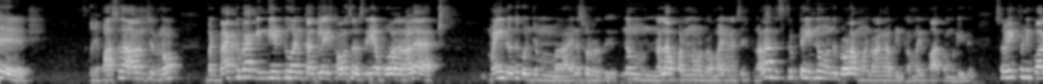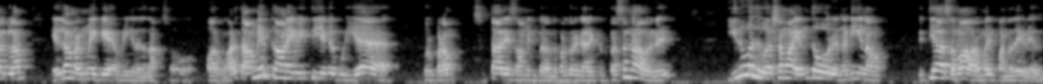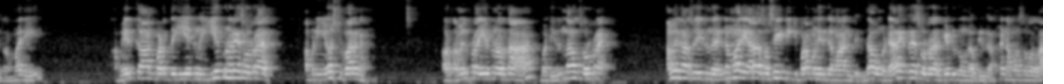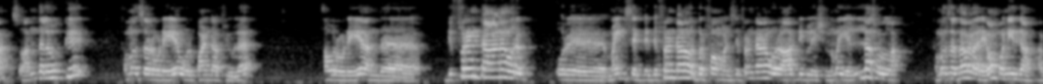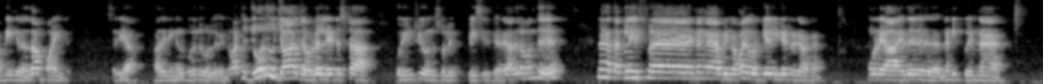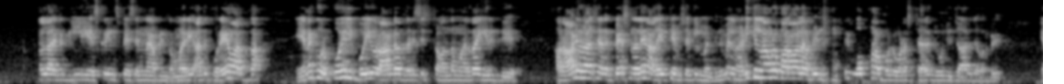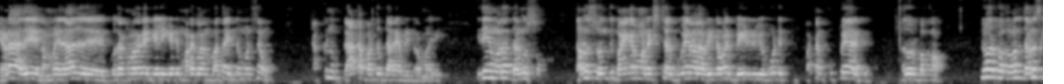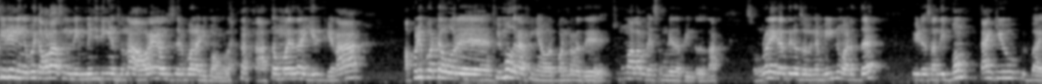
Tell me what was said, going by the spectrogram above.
கொஞ்சம் ஃபாஸ்ட்டாக தான் ஆரம்பிச்சிருக்கணும். But back to back Indian two and Thug Life commercial சரியாக போகாதனால மைண்ட் வந்து கொஞ்சம் என்ன சொல்கிறது இன்னும் நல்லா பண்ணணுன்ற மாதிரி நினச்சிருக்கனால அந்த ஸ்கிரிப்டை இன்னும் வந்து ப்ரோலாங் பண்ணுறாங்க அப்படின்ற மாதிரி பார்க்க முடியுது. ஸோ வெயிட் பண்ணி பார்க்கலாம். எல்லாம் நன்மைக்கே அப்படிங்கிறது தான். ஸோ பார்ப்போம். அடுத்து அமீர் கானை வைத்து இயக்கக்கூடிய ஒரு படம் சித்தாரே சாமின் பேர். அந்த படத்துடைய டைரக்டர் பிரசன்னா அவர்கள் இருபது வருஷமாக எந்த ஒரு நடிகனும் வித்தியாசமாக அவரை மாதிரி பண்ணதே கிடையாதுன்ற மாதிரி அமீர் கான் படத்தை இயக்குனர் இயக்குனரே சொல்கிறார் அப்போ நீங்கள் யோசிச்சு பாருங்கள் அவர் தமிழ் பட இயக்குனர் தான் பட் இருந்தாலும் சொல்கிறேன் அமீர் கான் சொல்லிட்டு இருந்தார் இந்த மாதிரி யாராவது சொசைட்டிக்கு படம் பண்ணியிருக்காங்களான்ட்டு இந்த உங்கள் டேரக்டரே சொல்கிறார் கேட்டுக்கோங்க அப்படின்ற மாதிரி நம்ம சொல்லலாம். ஸோ அந்த அளவுக்கு கமல் சாருடைய ஒரு பாயிண்ட் ஆஃப் வியூவில் அவருடைய அந்த டிஃப்ரெண்ட்டான ஒரு ஒரு மைண்ட் செட்டு டிஃப்ரெண்ட்டான ஒரு பெர்ஃபார்மன்ஸ் டிஃப்ரெண்ட்டான ஒரு ஆர்டிகுலேஷன் இந்த மாதிரி எல்லாம் சொல்லலாம். கமல் சார் தவிர வேறு எவன் பண்ணியிருக்கான் அப்படிங்கிறது தான் பாயிண்ட் சரியா? அதை நீங்கள் புரிந்து கொள்ள வேண்டும். அடுத்து ஜோஜு ஜார்ஜ் அவர்கள் லேட்டஸ்ட்டாக ஒரு இன்டர்வியூ வந்து சொல்லி பேசியிருக்காரு. அதில் வந்து என்னங்க தக் லைஃப் என்னங்க அப்படின்ற மாதிரி ஒரு கேள்வி கேட்டிருக்காங்க. உங்களுடைய இது நடிப்பு என்ன? நல்லா இருக்கு இல்லையே? ஸ்க்ரீன் ஸ்பேஸ் என்ன? அப்படின்ற மாதிரி. அதுக்கு ஒரே வார்த்தை தான். எனக்கு ஒரு கோயில் போய் ஒரு ஆண்டவர் தரிசிச்சிட்டோம் அந்த மாதிரி தான் இருக்குது அவர் ஆடியோ லான்ச் எனக்கு பேசினதே நான் லைஃப் டைம் செட்டில்மெண்ட் இனிமேல் நடிக்கலாம் கூட பரவாயில்ல அப்படின்னு சொல்லி ஓப்பனாக போட்டு உடச்சிட்டாரு ஜோஜி ஜார்ஜ் அவர்கள். என்னடா அது நம்ம ஏதாவது குதர்க்க முதக்க கேள்வி கேட்டு மடக்கலாம்னு பார்த்தா இந்த மனுஷன் டக்குன்னு பிளாட்டாக படுத்துட்டாரே அப்படின்ற மாதிரி. இதே மாதிரி தான் தனுஷம். தனுஷ் வந்து பயங்கரமாக நடிச்சிட்டார் குபேரால் அப்படின்ற மாதிரி பெய்ட் ரிவ்யூ போட்டு பட்டம் குப்பையாக இருக்குது அது ஒரு பக்கம். இன்னொரு பக்கம் வந்து தனுஷ்கிட்டே நீங்கள் போய் கமலஹாசன் நீங்கள் மிஞ்சிட்டீங்கன்னு சொன்னால் அவரே வந்து செருப்பால் அடிப்பாங்களே அந்த மாதிரி தான் இருக்குது ஏன்னா அப்படிப்பட்ட ஒரு ஃபிலிமோகிராஃபிங் அவர் பண்ணுறது சும்மாலாம் பேச முடியாது அப்படின்றது தான் ஸோ உங்களுடைய கருத்துக்கள் சொல்லுங்கள் மீண்டும் அடுத்த வீடியோ சந்திப்போம். Thank you good bye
